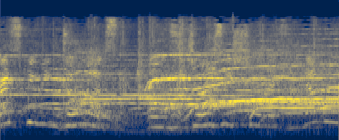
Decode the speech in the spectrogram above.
rescuing dogs on Jersey Shore's number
